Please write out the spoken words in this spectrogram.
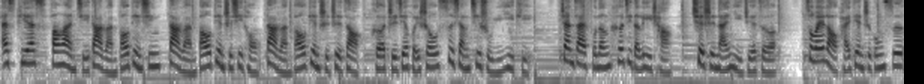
，SPS 方案及大软包电芯、大软包电池系统、大软包电池制造和直接回收四项技术于一体。站在孚能科技的立场，确实难以抉择。作为老牌电池公司，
